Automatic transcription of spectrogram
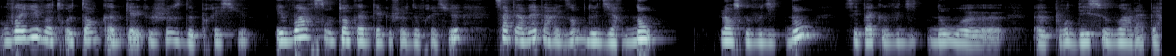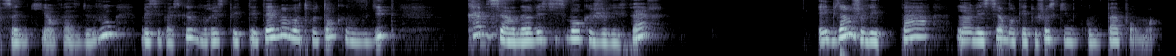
Voyez votre temps comme quelque chose de précieux. Et voir son temps comme quelque chose de précieux, ça permet par exemple de dire non. Lorsque vous dites non, c'est pas que vous dites non euh, euh, pour décevoir la personne qui est en face de vous, mais c'est parce que vous respectez tellement votre temps que vous vous dites, comme c'est un investissement que je vais faire, eh bien je vais pas l'investir dans quelque chose qui ne compte pas pour moi,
